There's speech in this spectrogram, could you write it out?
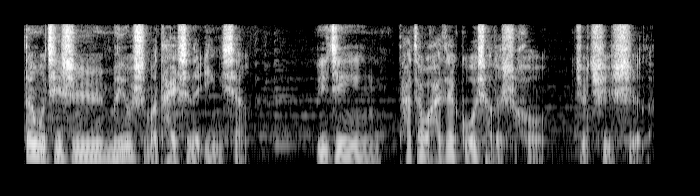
但我其实没有什么太深的印象，毕竟她在我还在国小的时候就去世了。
